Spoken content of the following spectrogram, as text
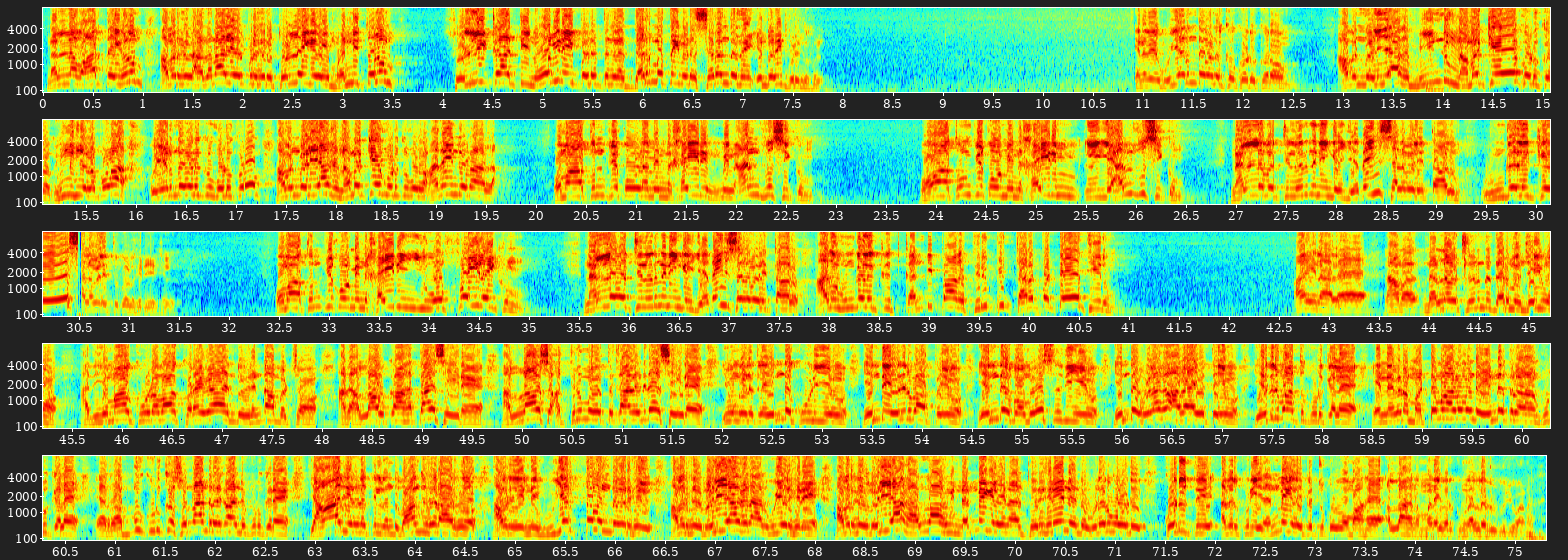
நல்ல வார்த்தைகளும் அவர்கள் அதனால் ஏற்படுகிற தொல்லைகளை மன்னித்தலும் சொல்லிக்காட்டி நோவினைப்படுத்துகிற தர்மத்தை விட சிறந்தது என்பதை புரிந்து கொள் எனவே உயர்ந்தவனுக்கு கொடுக்கிறோம். அவன் வழியாக மீண்டும் நமக்கே கொடுக்கிறோம். இன்னும் சொல்ல போனா உயர்ந்தவனுக்கு கொடுக்கிறோம் அவன் வழியாக நமக்கே கொடுத்து கொடுக்கும் அதையும் சொல்லலாம் ஒமா துன்பிகூன மின் ஹைரின் மின் அன்புசிக்கும் ஒமா துன்பிகூ மின் ஹைரின் அன்புசிக்கும் நல்லவற்றிலிருந்து நீங்கள் எதை செலவழித்தாலும் உங்களுக்கே செலவழித்துக் கொள்கிறீர்கள். ஒமா துன்பிகூ மின் ஹைரின் யுவஃபைலைக்கும் நல்லவற்றிலிருந்து நீங்கள் எதை செலவழித்தாலும் அது உங்களுக்கு கண்டிப்பாக திருப்பி தரப்பட்டே தீரும். அதனால நாம நல்லவற்றிலிருந்து தர்மம் செய்வோம். அதிகமா கூடவா குறைவா என்பது இரண்டாம் பட்சம். அது அல்லாவுக்காகத்தான் செய்யறேன் அல்லாஹ் ச- தான் செய்யறேன் இவங்களிடத்துல எந்த கூலியும் எந்த எதிர்பார்ப்பையும் எந்த மோ- எந்த உலக ஆதாயத்தையும் எதிர்பார்த்து கொடுக்கல. என்னை விட மட்டமானவன்ற எண்ணத்துல நான் கொடுக்கல. என் ரப்பு கொடுக்க சொன்னான்றதுக்காண்டி கொடுக்குறேன். யார் என்னிடத்தில் வந்து வாங்குகிறார்களோ அவர்கள் என்னை உயர்த்த வந்தவர்கள். அவர்கள் வழியாக நான் உயர்கிறேன். அவர்கள் வழியாக அல்லாஹின் நன்மைகளை நான் பெறுகிறேன் என்ற உணர்வோடு கொடுத்து அதற்குரிய நன்மைகளை பெற்றுக் கொள்வோமாக அல்லாஹ் நம் அனைவருக்கும் நல்லருள் புரிவானாக.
